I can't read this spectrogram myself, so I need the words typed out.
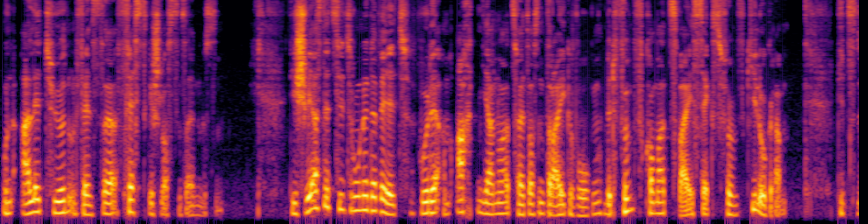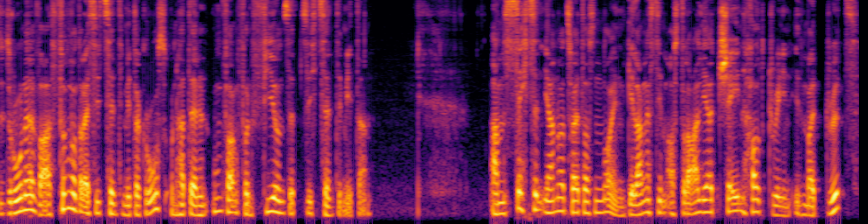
und alle Türen und Fenster festgeschlossen sein müssen. Die schwerste Zitrone der Welt wurde am 8. Januar 2003 gewogen mit 5,265 Kilogramm. Die Zitrone war 35 Zentimeter groß und hatte einen Umfang von 74 Zentimetern. Am 16. Januar 2009 gelang es dem Australier Jane Hultgreen in Madrid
